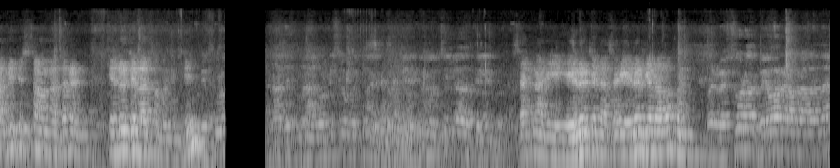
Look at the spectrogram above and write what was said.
పర్మిట్ ఇస్తా ఉన్నారు సార్ ఏలూరు జిల్లాకు సంబంధించి. సార్ నాది ఏలూరు జిల్లా సార్ ఏలూరు జిల్లాలో రాలేదా?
